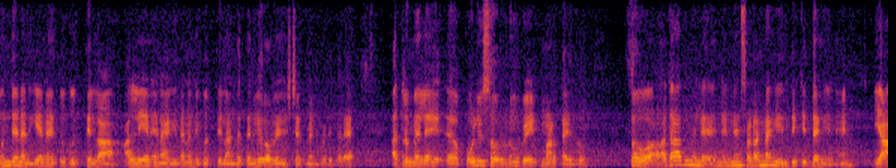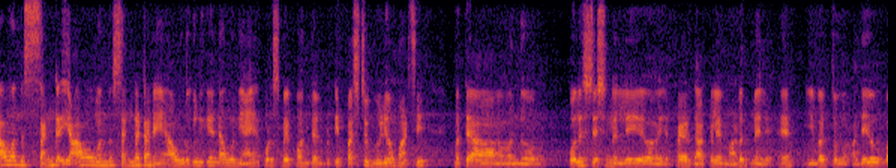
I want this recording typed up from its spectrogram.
ಮುಂದೆ ನನಗೇನಾಯ್ತು ಗೊತ್ತಿಲ್ಲ. ಅಲ್ಲಿ ಏನೇನಾಗಿದೆ ನನಗೆ ಗೊತ್ತಿಲ್ಲ ಅಂತ ತನ್ವೀರ್ ಅವರು ಏನು ಸ್ಟೇಟ್ಮೆಂಟ್ ಕೊಟ್ಟಿದ್ದಾರೆ. ಅದ್ರ ಮೇಲೆ ಪೊಲೀಸ್ ಅವ್ರು ವೆಯ್ಟ್ ಮಾಡ್ತಾ ಇದ್ರು. ಸೊ ಅದಾದ್ಮೇಲೆ ನಿನ್ನೆ ಸಡನ್ ಆಗಿ ಇದ್ದಕ್ಕಿದ್ದಂಗೆನೆ ಯಾವ ಒಂದು ಸಂಘ, ಯಾವ ಒಂದು ಸಂಘಟನೆ ಆ ಹುಡುಗನಿಗೆ ನಾವು ನ್ಯಾಯ ಕೊಡಿಸ್ಬೇಕು ಅಂತ ಹೇಳ್ಬಿಟ್ಟು ಫಸ್ಟ್ ವಿಡಿಯೋ ಮಾಡಿಸಿ, ಮತ್ತೆ ಆ ಒಂದು ಪೊಲೀಸ್ ಸ್ಟೇಷನ್ ಅಲ್ಲಿ ಎಫ್ ಐ ಆರ್ ದಾಖಲೆ ಮಾಡಿದ್ಮೇಲೆ ಇವತ್ತು ಅದೇ ಒಬ್ಬ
